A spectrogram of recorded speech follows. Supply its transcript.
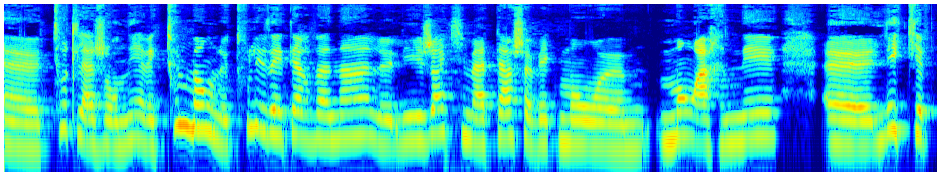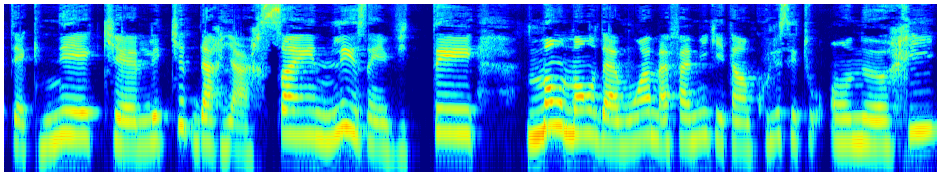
euh, toute la journée avec tout le monde, tous les intervenants, les gens qui m'attachent avec mon euh, mon harnais, euh, l'équipe technique, l'équipe d'arrière scène, les invités, mon monde à moi, ma famille qui était en coulisses et tout. On a ri,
